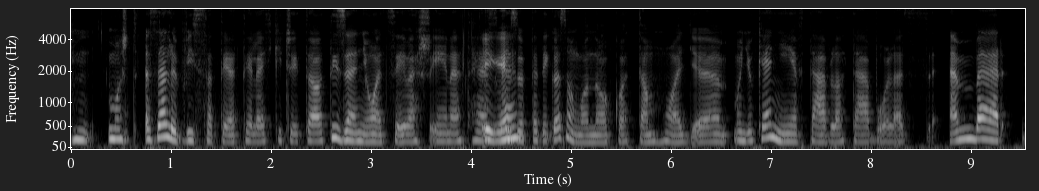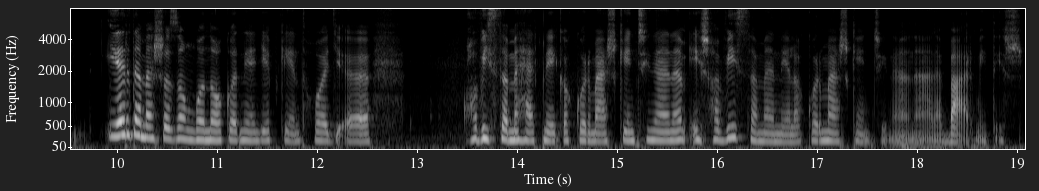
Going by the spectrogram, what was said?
Most az előbb visszatértél egy kicsit a 18 éves énethez, Igen. közben pedig azon gondolkodtam, hogy mondjuk ennyi év távlatából az ember érdemes azon gondolkodni egyébként, hogy ha visszamehetnék, akkor másként csinálnám, és ha visszamennél, akkor másként csinálnál-e bármit is?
